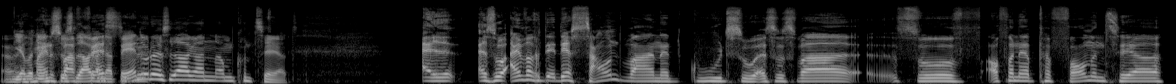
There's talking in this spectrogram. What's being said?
Äh, Ja, aber ich es du, es lag an der Band oder es lag an, am Konzert? Al- Also einfach, der, der Sound war nicht gut so. Also es war äh, so, auch von der Performance her,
